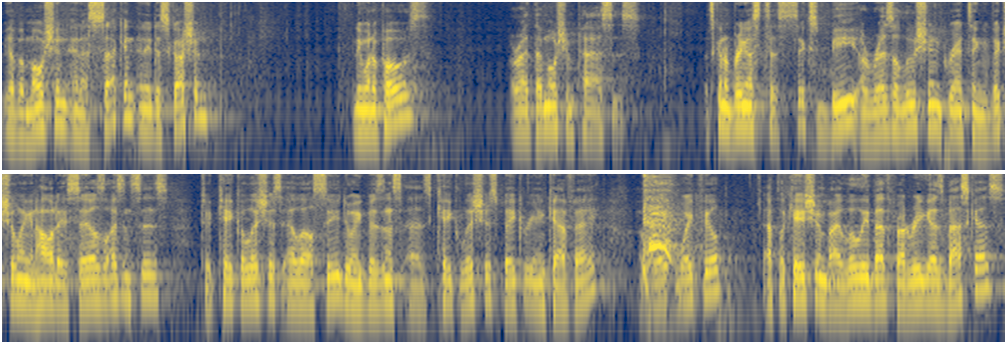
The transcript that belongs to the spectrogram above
We have a motion and a second. Any discussion? Anyone opposed? All right, that motion passes. That's going to bring us to 6B, a resolution granting victualling and holiday sales licenses to Cakealicious LLC, doing business as Cakelicious Bakery and Cafe of Wake- Wakefield. Application by Lilybeth Rodriguez Vasquez.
